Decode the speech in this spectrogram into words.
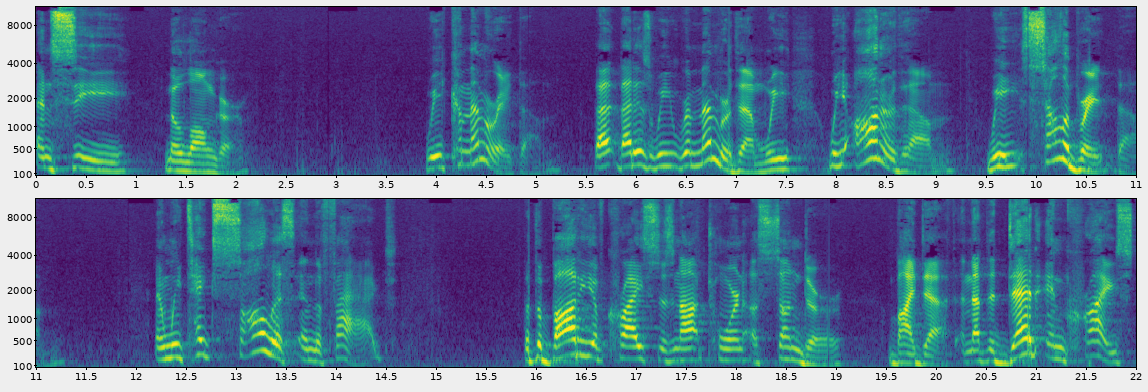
and see no longer. We commemorate them. That, that is, we remember them, we, we honor them, we celebrate them. And we take solace in the fact that the body of Christ is not torn asunder by death, and that the dead in Christ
